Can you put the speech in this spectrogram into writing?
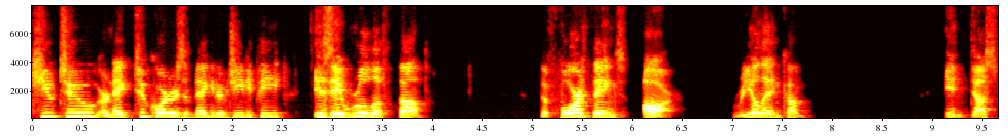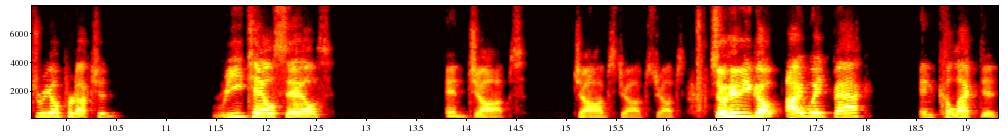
Q2 or neg- two quarters of negative GDP is a rule of thumb. The four things are real income, industrial production, retail sales, and jobs. Jobs, jobs, jobs. So here you go. I went back and collected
